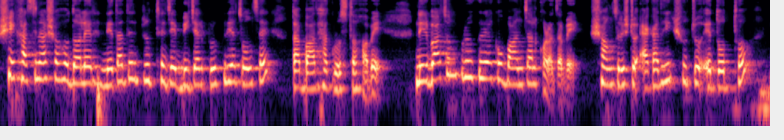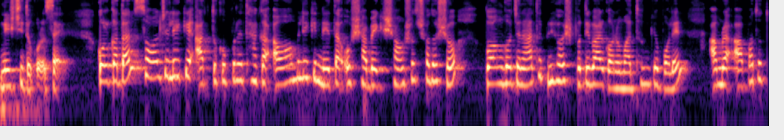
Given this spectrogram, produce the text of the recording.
শেখ হাসিনা সহ দলের নেতাদের বিরুদ্ধে যে বিচার প্রক্রিয়া চলছে, তা বাধাগ্রস্ত হবে। নির্বাচন প্রক্রিয়াকেও বানচাল করা যাবে। সংশ্লিষ্ট একাধিক সূত্র এ তথ্য নিশ্চিত করেছে। কলকাতার সল্ট লেকে আত্মগোপনে থাকা আওয়ামী লীগের নেতা ও সাবেক সংসদ সদস্য পঙ্কজনাথ বৃহস্পতিবার গণমাধ্যমকে বলেন, আমরা আপাতত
